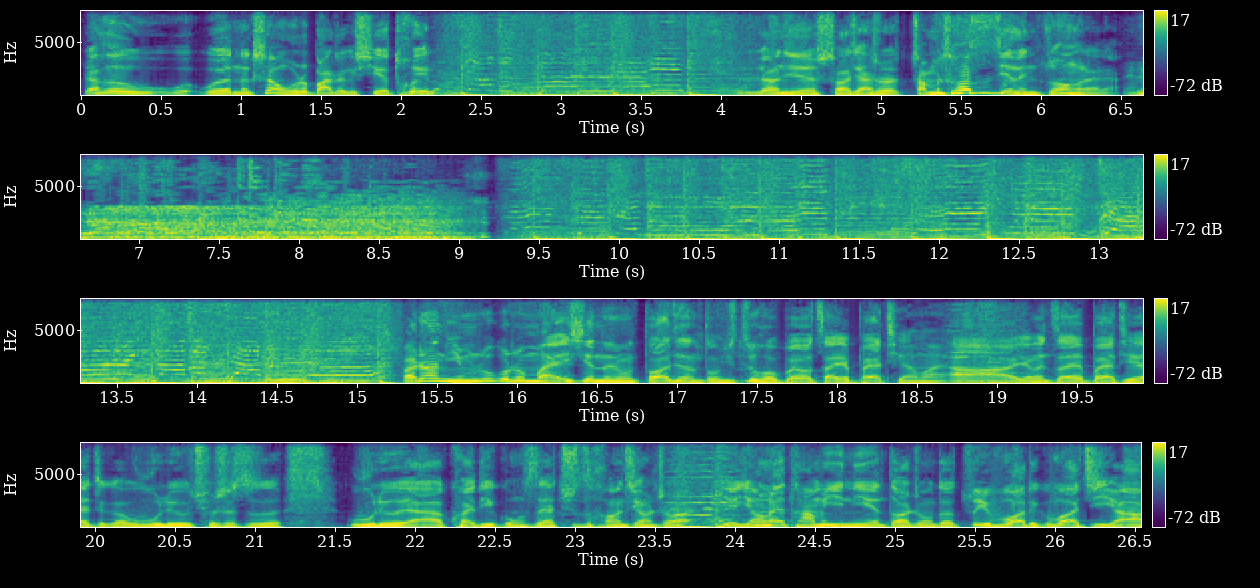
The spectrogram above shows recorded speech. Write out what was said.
然后我我那个上午我说把这个鞋退了，人家商家说这么长时间了，你撞过来了。反正你们如果说买一些那种当季的东西，最好不要咱也半天买啊，因为咱也半天这个物流确实是物流呀、快递公司呀确实很紧张，也迎来他们一年当中的最旺的一个旺季啊。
